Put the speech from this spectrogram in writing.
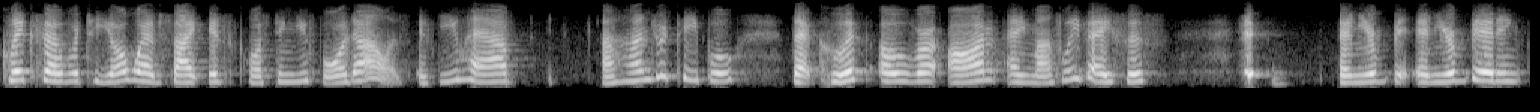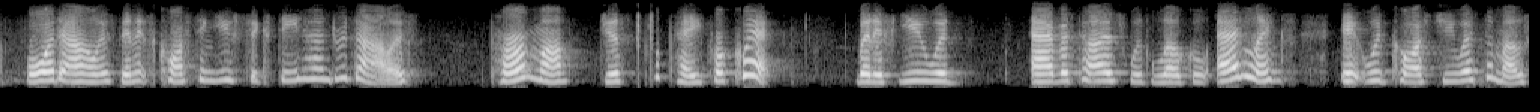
clicks over to your website, it's costing you four dollars. If you have a hundred people that click over on a monthly basis, and you're and you're bidding four dollars, then it's costing you sixteen hundred dollars per month just for pay per click. But if you would advertise with local ad links, it would cost you at the most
